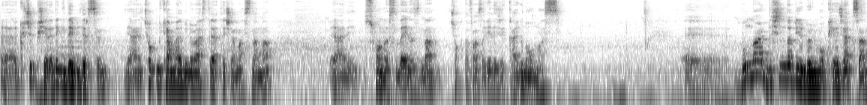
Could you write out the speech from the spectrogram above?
e, küçük bir şehre de gidebilirsin. Yani çok mükemmel bir üniversite hayatı yaşamazsın ama yani sonrasında en azından çok da fazla gelecek kaygın olmaz. Ee, bunlar dışında bir bölüm okuyacaksan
